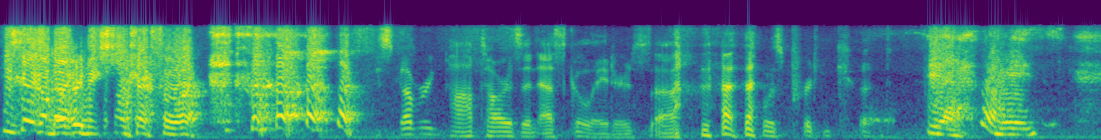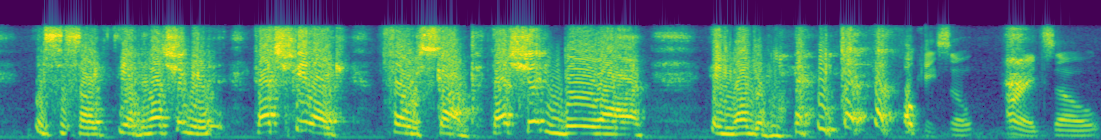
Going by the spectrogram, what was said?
he's gonna go back and make Star Trek Four. Discovering Pop Tarts and escalators. Uh, that was pretty good. yeah, I mean, it's just like yeah, that should be that should be like Forrest Gump. That shouldn't be uh, in Wonder Woman. Okay, so all right, so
